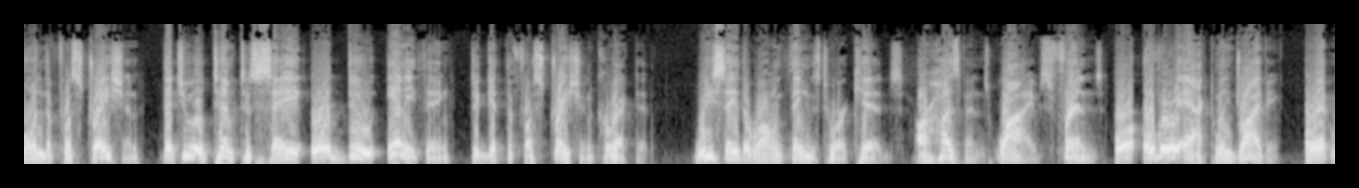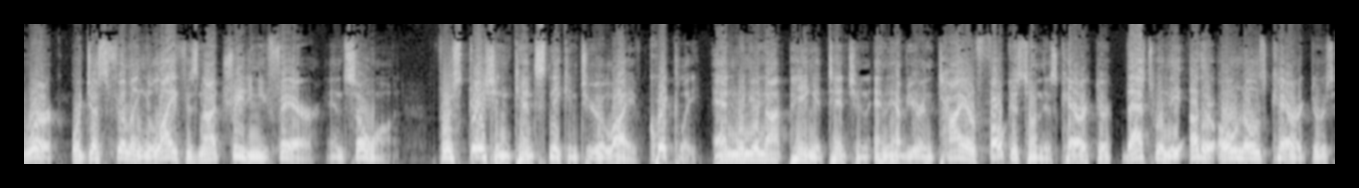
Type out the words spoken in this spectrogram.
on the frustration that you will attempt to say or do anything to get the frustration corrected. We say the wrong things to our kids, our husbands, wives, friends, or overreact when driving, or at work, or just feeling life is not treating you fair, and so on. Frustration can sneak into your life quickly, and when you're not paying attention and have your entire focus on this character, that's when the other oh no's characters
